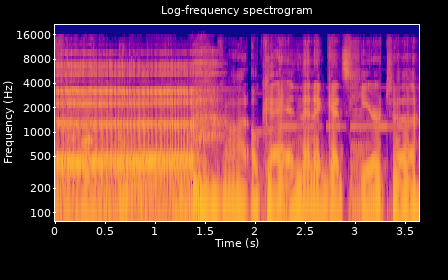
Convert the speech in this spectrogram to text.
Oh God. Okay, and then it gets here to.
